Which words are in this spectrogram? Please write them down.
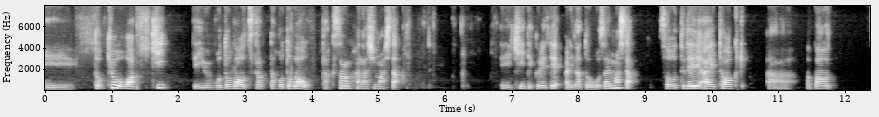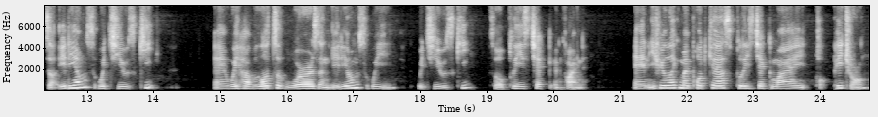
えー、と、今日はきっていう言葉を使った言葉をたくさん話しました。えー、聞いてくれてありがとうございました。So today I talked、uh, about the idioms which use ki and we have lots of words and idioms we, which use ki. So please check and find. And if you like my podcast, please check my Patreon.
